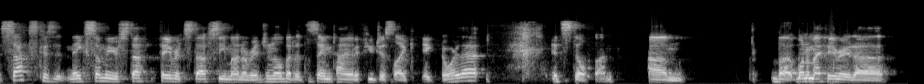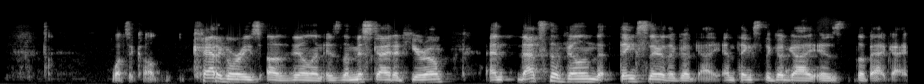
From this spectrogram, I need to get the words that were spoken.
sucks because it makes some of your stuff favorite stuff seem unoriginal but at the same time if you just like ignore that it's still fun. Um, but one of my favorite uh, what's it called? Categories of villain is the misguided hero and that's the villain that thinks they're the good guy and thinks the good guy is the bad guy.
